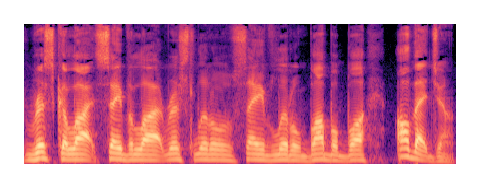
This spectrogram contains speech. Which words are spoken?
risk a lot, save a lot, risk little, save little, blah blah blah. All that junk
